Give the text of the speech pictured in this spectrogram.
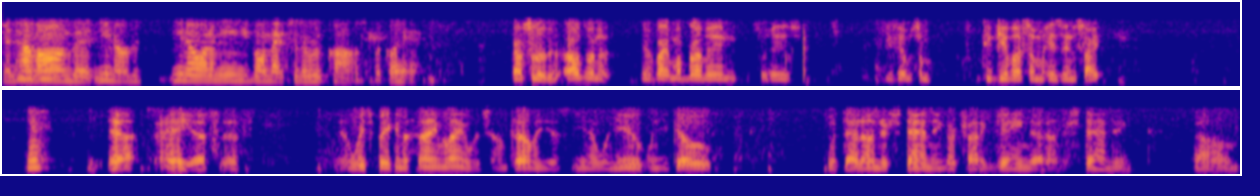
and how mm-hmm. long the you know the you know what I mean. You're going back to the root cause. But go ahead. Absolutely. I was going to invite my brother in for his. Give him some to give us some of his insight. Yeah. Yeah. Hey, that's that's we speak in the same language. I'm telling you, it's, you know, when you when you go with that understanding or try to gain that understanding, um,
